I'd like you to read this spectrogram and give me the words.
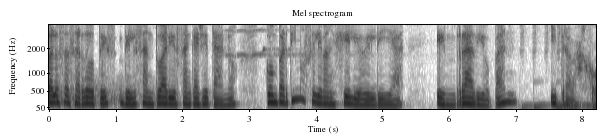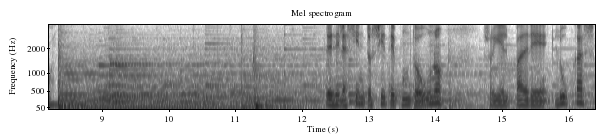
a los sacerdotes del santuario San Cayetano, compartimos el Evangelio del Día en Radio Pan y Trabajo. Desde la 107.1 soy el Padre Lucas,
